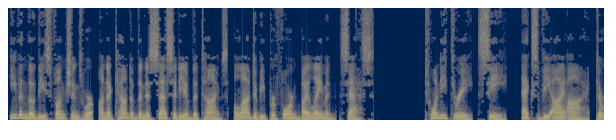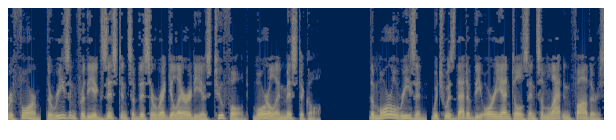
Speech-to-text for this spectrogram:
even though these functions were, on account of the necessity of the times, allowed to be performed by laymen. 23, c. XVII, de reform, the reason for the existence of this irregularity is twofold, moral and mystical. The moral reason, which was that of the Orientals and some Latin fathers,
